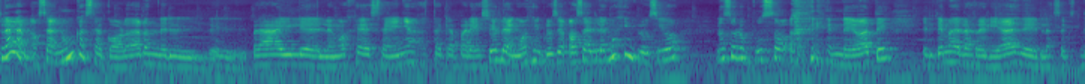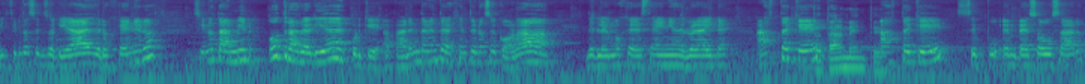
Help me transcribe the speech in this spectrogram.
Claro, o sea, nunca se acordaron del, del braille, del lenguaje de señas, hasta que apareció el lenguaje inclusivo. O sea, el lenguaje inclusivo no solo puso en debate el tema de las realidades de las sex- distintas sexualidades, de los géneros, sino también otras realidades, porque aparentemente la gente no se acordaba del lenguaje de señas, del braille, hasta que Totalmente. hasta que se empezó a usar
